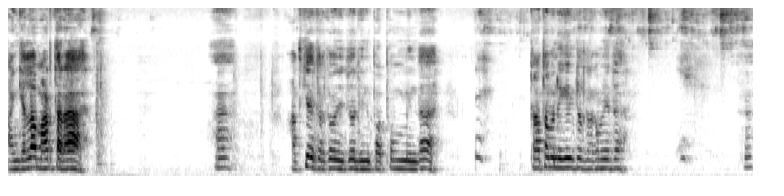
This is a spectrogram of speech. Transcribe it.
ಹಂಗೆಲ್ಲ ಮಾಡ್ತಾರಾ? ಹಾಂ? ಅದಕ್ಕೆ ಕರ್ಕೊಂಬಂದಿದ್ದು ನಿನ್ನ ಪಪ್ಪಮ್ಮಿಂದ? ತಾತ ಮನೆಗೆ ಏನು ಕರ್ಕೊಂಬಂದಿದ್ದ? ಹಾಂ?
